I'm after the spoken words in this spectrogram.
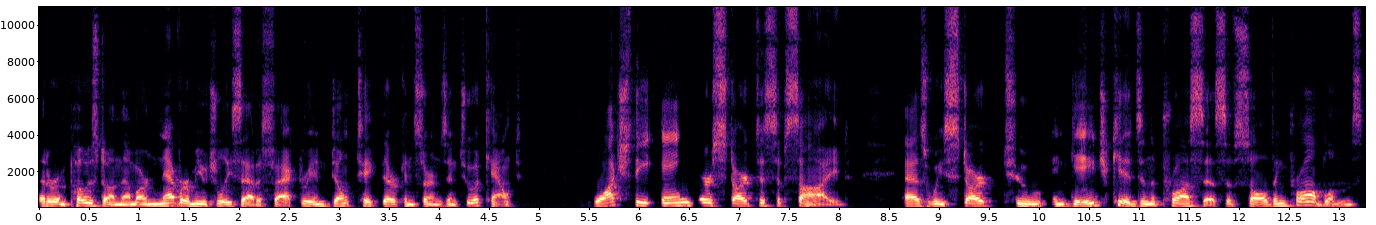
that are imposed on them are never mutually satisfactory and don't take their concerns into account. Watch the anger start to subside as we start to engage kids in the process of solving problems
